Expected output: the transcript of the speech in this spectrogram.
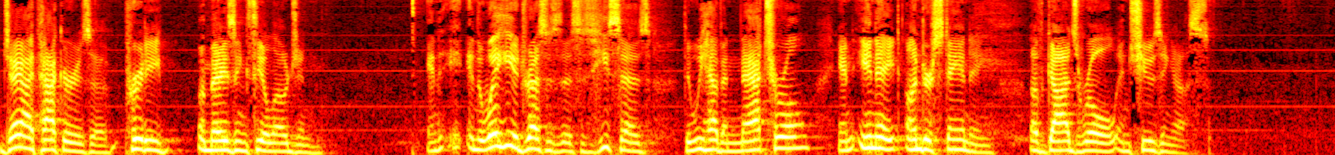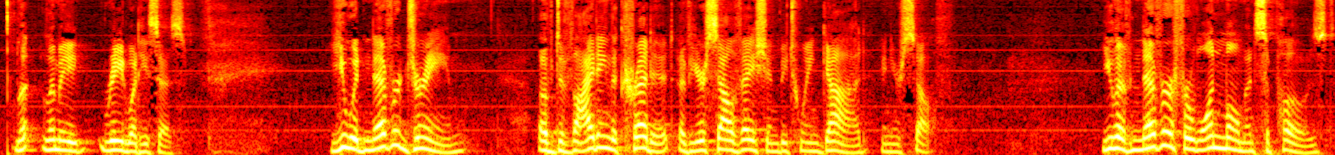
J.I. Packer is a pretty amazing theologian. And, and the way he addresses this is he says that we have a natural and innate understanding of God's role in choosing us. Let, let me read what he says. You would never dream of dividing the credit of your salvation between God and yourself. You have never for one moment supposed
